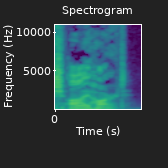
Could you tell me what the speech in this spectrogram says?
slash iHeart.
